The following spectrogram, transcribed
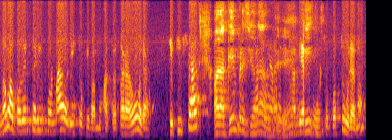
no va a poder ser informada de esto que vamos a tratar ahora, que quizás... Ahora, qué impresionante. ¿eh? Su postura, ¿no?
